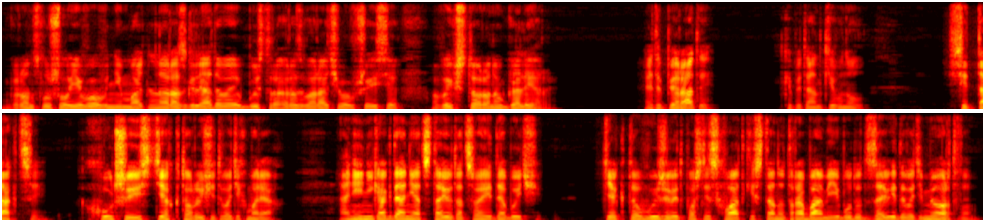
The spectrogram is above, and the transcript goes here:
Грон слушал его, внимательно разглядывая быстро разворачивавшиеся в их сторону галеры. — Это пираты? — капитан кивнул. — Ситакцы, худшие из тех, кто рыщет в этих морях. Они никогда не отстают от своей добычи. Те, кто выживет после схватки, станут рабами и будут завидовать мертвым.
